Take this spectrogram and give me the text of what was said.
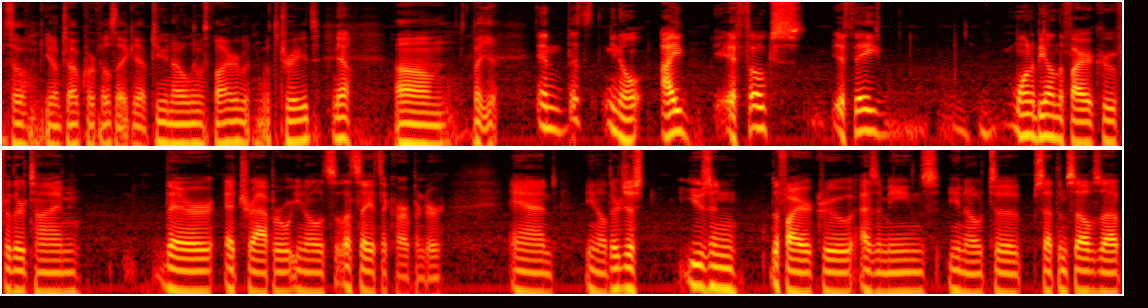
so you know, Job Corps fills that gap too, not only with fire but with trades. Yeah. Um, but yeah, And that's you know, I if folks if they want to be on the fire crew for their time there at Trapper, you know, let's let's say it's a carpenter and you know, they're just using the fire crew as a means, you know, to set themselves up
